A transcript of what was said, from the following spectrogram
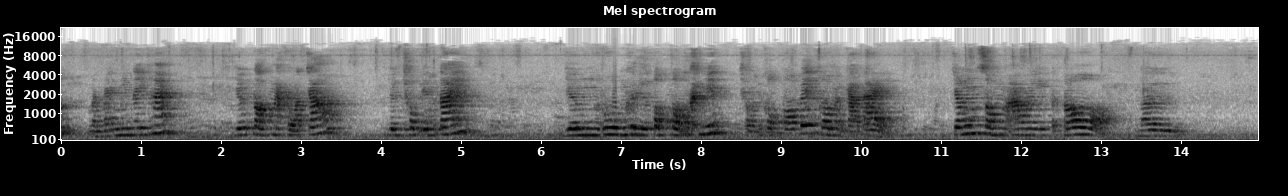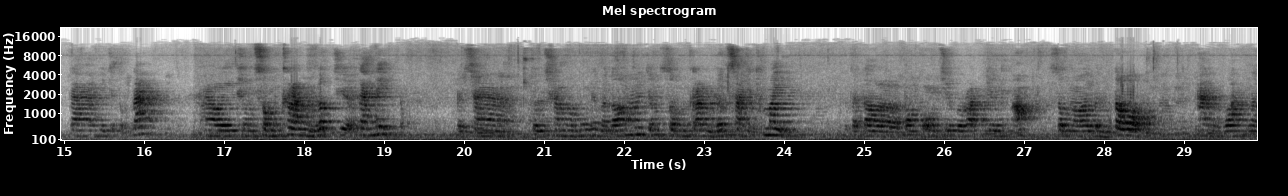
19មិនមែនមានន័យថាយើងដោះណាក់គាត់ចោលយើងឈប់លាងដៃយើងរួមគ្នាកប់កប់គ្នាច្រើនកប់កប់ពេកក៏មិនកើតដែរអញ្ចឹងសូមឲ្យបន្តនៅ ការយកចិត្តទុកដាក់ហើយខ្ញុំសូមក្រាំរំលឹកជាឱកាសនេះដោយសារចូលឆ្នាំមុននេះម្ដងហើយខ្ញុំសូមក្រាំរំលឹកសារជាថ្មីទៅដល់បងប្អូនជាពលរដ្ឋយើងទាំងអស់សូមឲ្យបន្តអនុវត្តនៅ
